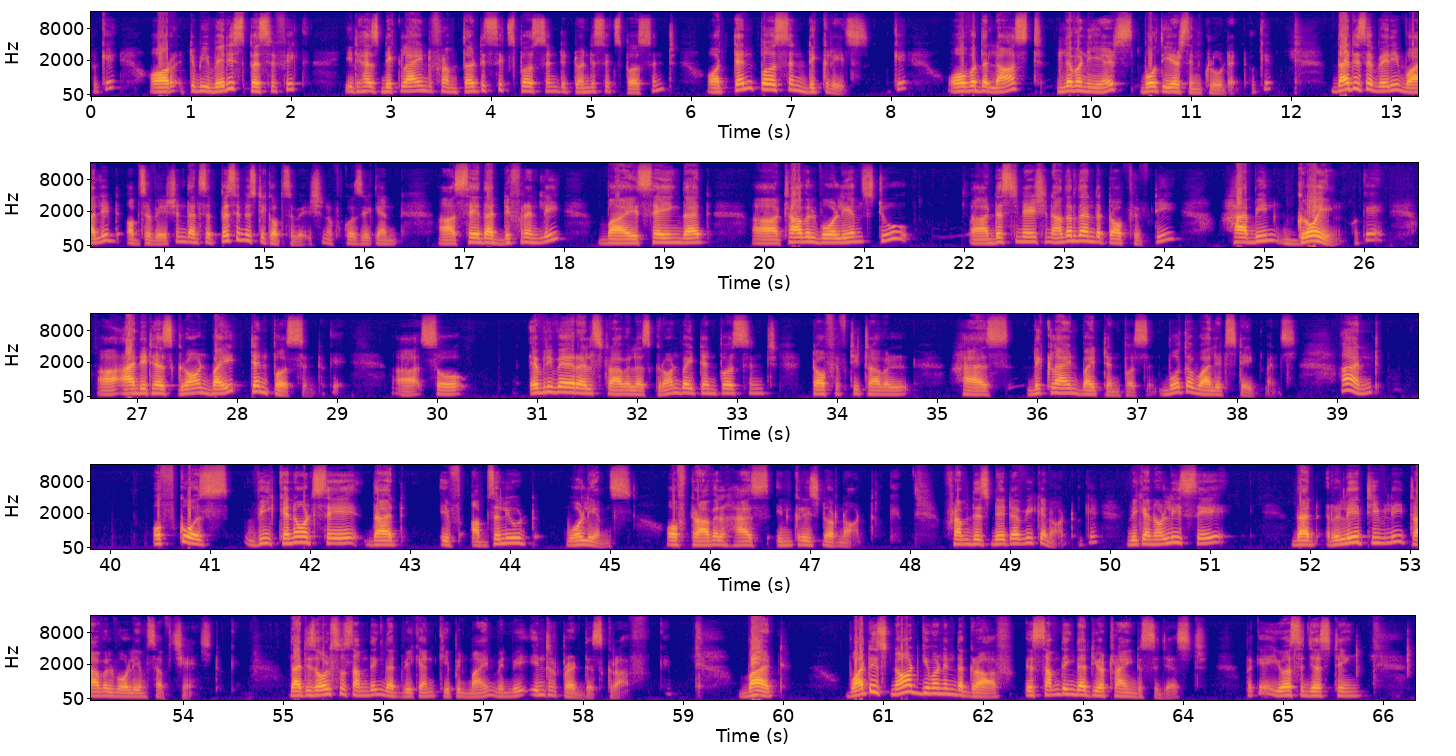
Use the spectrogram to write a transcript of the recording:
okay or to be very specific it has declined from 36 percent to 26 percent or 10 percent decrease okay over the last 11 years both years included okay. That is a very valid observation. That is a pessimistic observation. Of course you can uh, say that differently by saying that uh, travel volumes to uh, destination other than the top 50 have been growing okay uh, and it has grown by 10 percent okay. Uh, so everywhere else travel has grown by 10 percent top 50 travel has declined by 10 percent both are valid statements and of course we cannot say that if absolute volumes of travel has increased or not okay. from this data we cannot okay we can only say that relatively travel volumes have changed okay. that is also something that we can keep in mind when we interpret this graph okay. but what is not given in the graph is something that you are trying to suggest. Okay you are suggesting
